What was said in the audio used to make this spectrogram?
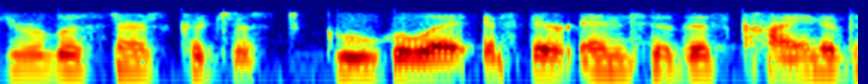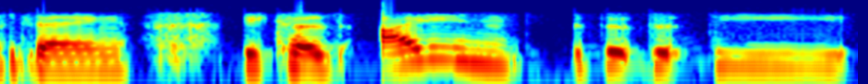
your listeners could just Google it if they're into this kind of thing, because I didn't the the, the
